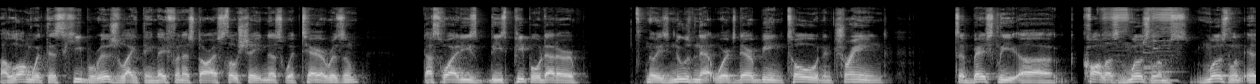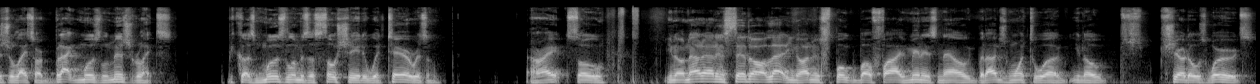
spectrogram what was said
along with this Hebrew Israelite thing, they finna start associating us with terrorism. That's why these these people that are you know, these news networks, they're being told and trained to basically uh, call us Muslims, Muslim Israelites, or Black Muslim Israelites, because Muslim is associated with terrorism. All right, so you know, now that I done said all that, you know, I done spoke about five minutes now, but I just want to, uh, you know, sh- share those words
